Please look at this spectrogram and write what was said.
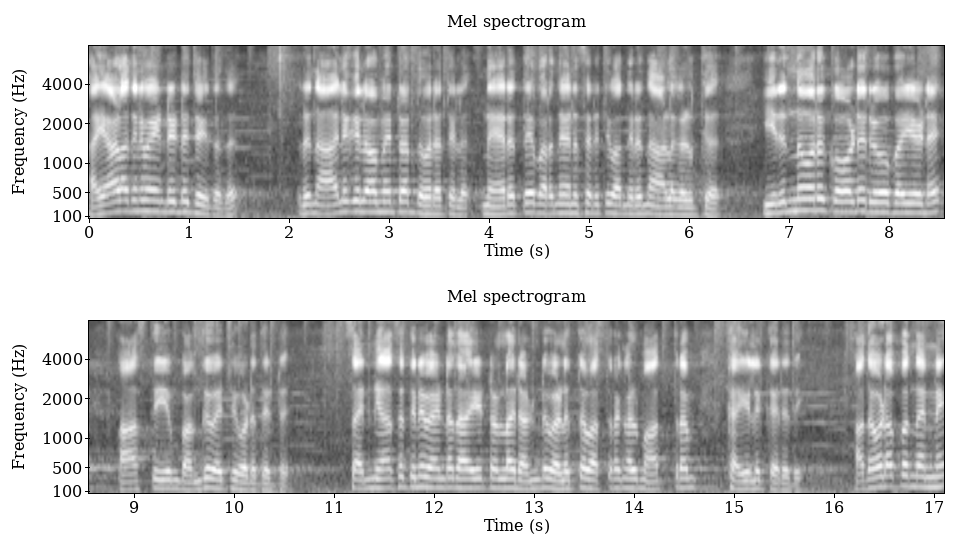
അയാൾ അതിനു വേണ്ടിയിട്ട് ചെയ്തത് ഒരു നാല് കിലോമീറ്റർ ദൂരത്തിൽ നേരത്തെ പറഞ്ഞതനുസരിച്ച് വന്നിരുന്ന ആളുകൾക്ക് ഇരുന്നൂറ് കോടി രൂപയുടെ ആസ്തിയും പങ്കുവെച്ച് കൊടുത്തിട്ട് സന്യാസത്തിന് വേണ്ടതായിട്ടുള്ള രണ്ട് വെളുത്ത വസ്ത്രങ്ങൾ മാത്രം കയ്യിൽ കരുതി. അതോടൊപ്പം തന്നെ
